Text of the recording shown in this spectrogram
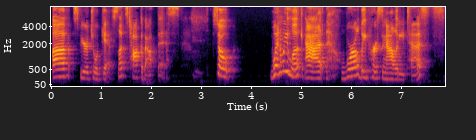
of spiritual gifts? Let's talk about this. So, when we look at worldly personality tests,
